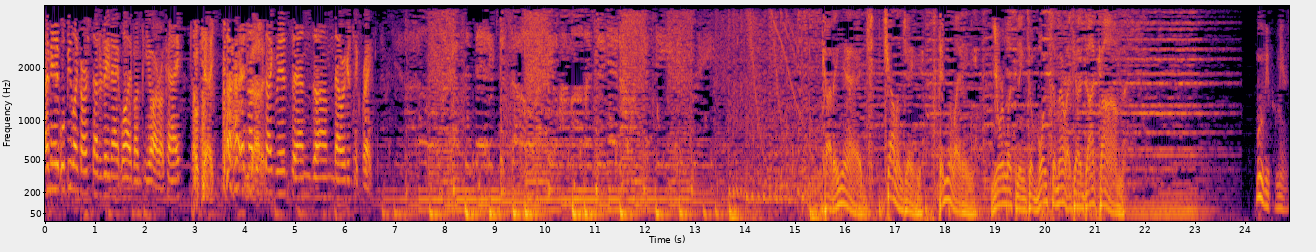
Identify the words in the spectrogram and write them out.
I mean, it will be like our Saturday Night Live on PR. Okay. Okay. You got another it. segment, and um, now we're going to take a break. Cutting edge, challenging, stimulating. You're listening to VoiceAmerica.com. Movie premieres,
